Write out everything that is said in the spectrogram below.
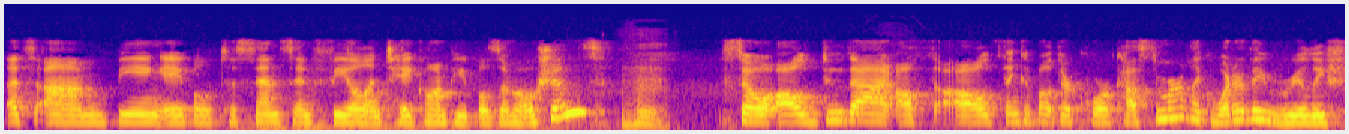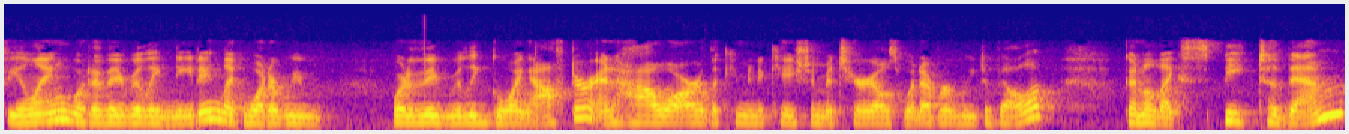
that's um, being able to sense and feel and take on people's emotions. So i'll do that. I'll, I'll think about their core customer. Like what are they really feeling? What are they really needing? Like what are we what are they really going after? And how are the communication materials whatever we develop going to like speak to them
